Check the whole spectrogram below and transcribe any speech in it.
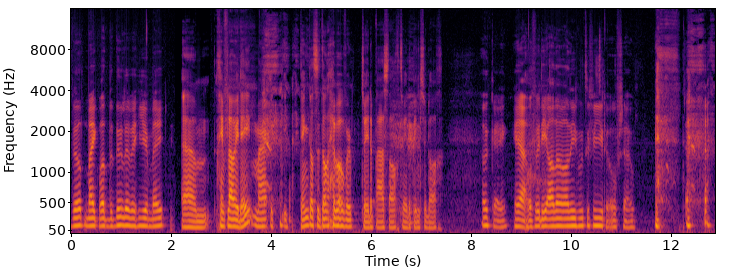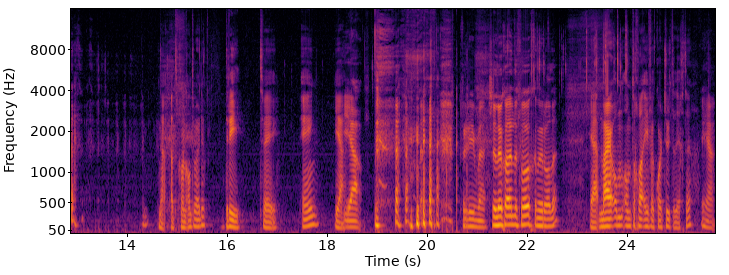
beeld, Mike, wat bedoelen we hiermee? Ehm, geen flauw idee, maar ik, ik denk dat ze het dan hebben over tweede paasdag, tweede pinksterdag. Oké. Ja, of we die allemaal niet moeten vieren of zo. Nou, laten we gewoon antwoorden. 3, 2, 1. Ja. Ja. Prima. Zullen we gewoon de volgende rollen? ja, maar om, om toch wel even kort toe te lichten. Ja.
